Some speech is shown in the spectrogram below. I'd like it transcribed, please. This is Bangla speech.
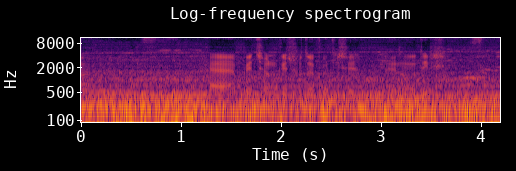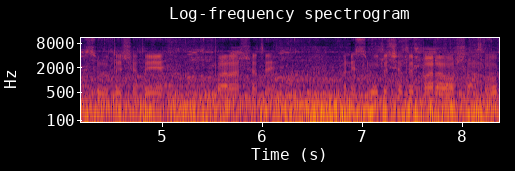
হ্যাঁ পেছনকে সোজা করছে। নদীর স্রোতের সাথে, পাড়ার সাথে মানে স্রোতের সাথে পারা অসম্ভব।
